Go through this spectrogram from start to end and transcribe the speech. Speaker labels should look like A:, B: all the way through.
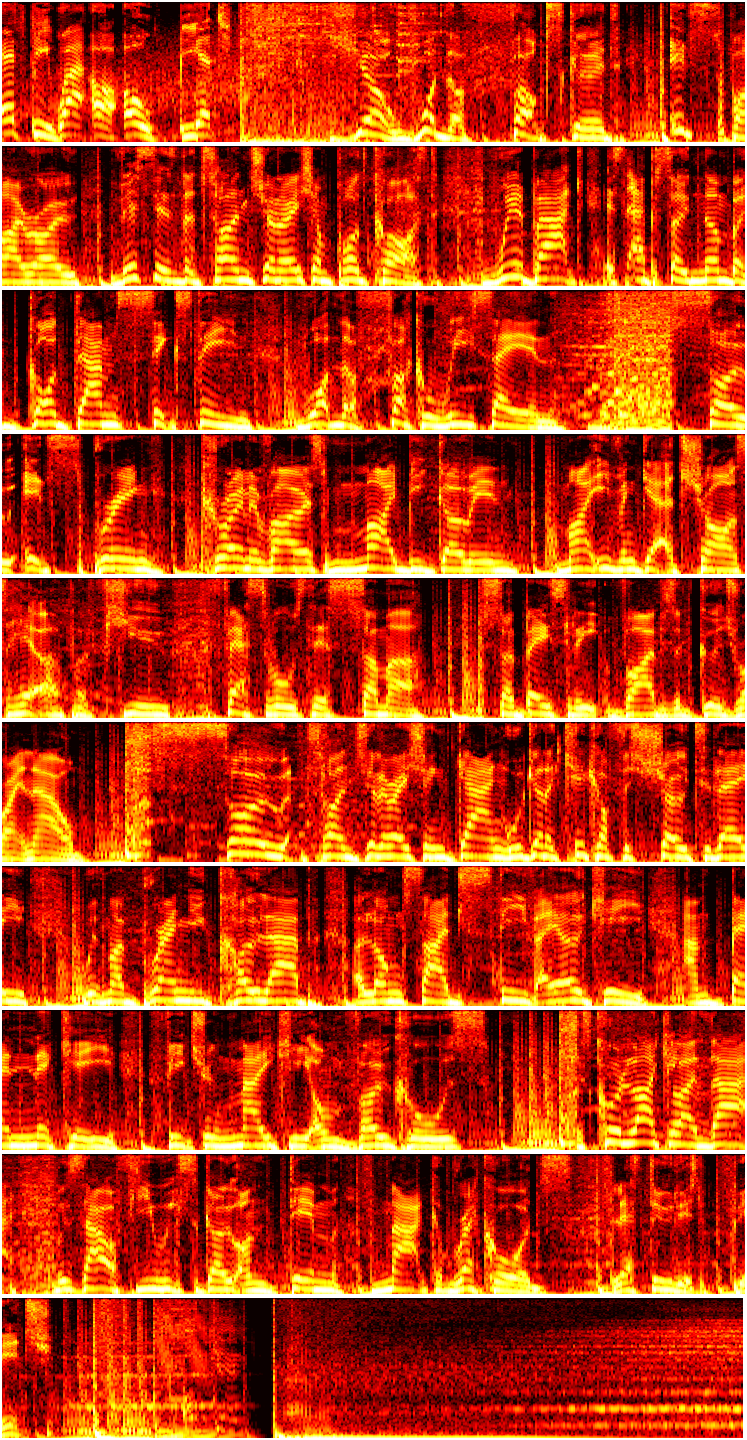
A: S P Y R O, bitch.
B: Yo, what the fuck's good? It's Spyro. This is the Turn Generation podcast. We're back. It's episode number goddamn 16. What the fuck are we saying? So it's spring. Coronavirus might be going, might even get a chance to hit up a few festivals this summer. So basically, vibes are good right now. So, Turn Generation Gang, we're going to kick off the show today with my brand new collab alongside Steve Aoki and Ben Nicky featuring Mikey on vocals. It's called Like It Like That. It was out a few weeks ago on Dim Mak Records. Let's do this, bitch.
